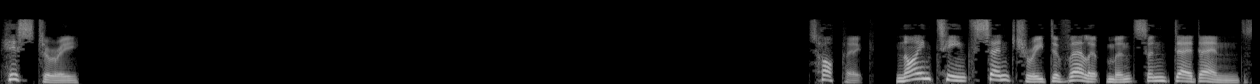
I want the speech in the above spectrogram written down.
History. Topic: 19th century developments and dead ends.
